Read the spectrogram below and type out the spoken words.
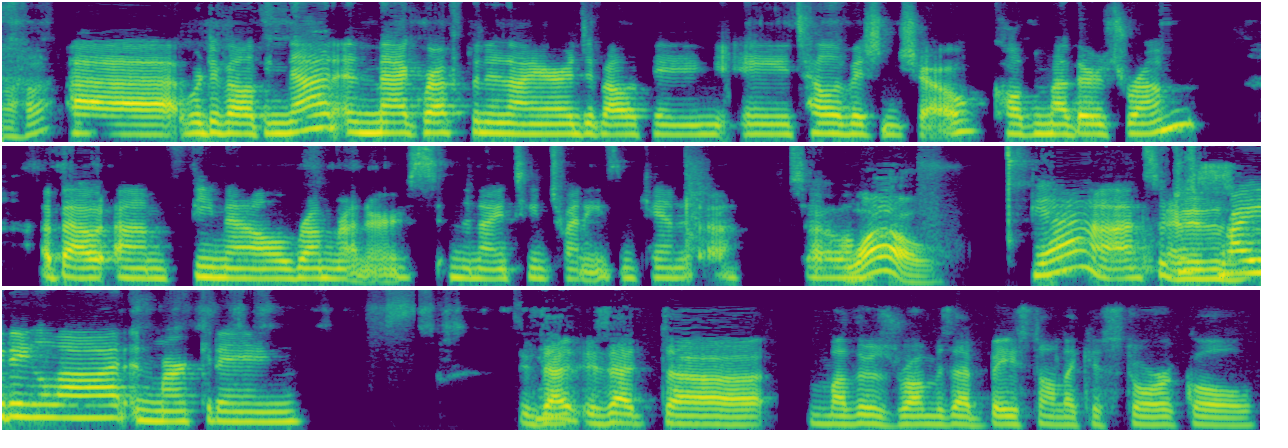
uh-huh. Uh, we're developing that, and Mag Ruffman and I are developing a television show called Mother's Rum about um, female rum runners in the 1920s in Canada. So, wow yeah, so just writing a lot and marketing. is that is that uh mother's rum is that based on like historical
